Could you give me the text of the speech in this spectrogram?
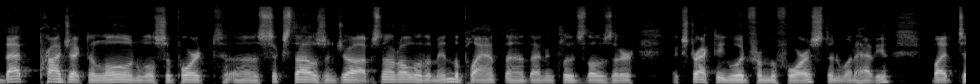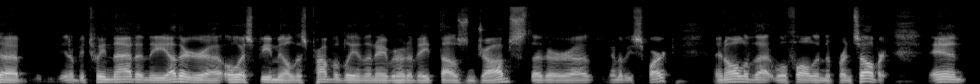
that project alone will support uh, 6,000 jobs. Not all of them in the plant. Uh, that includes those that are extracting wood from the forest and what have you. But uh, you know, between that and the other uh, OSB mill, there's probably in the neighborhood of 8,000 jobs that are uh, going to be sparked, and all of that will fall into Prince Albert. And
